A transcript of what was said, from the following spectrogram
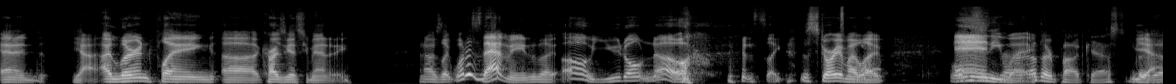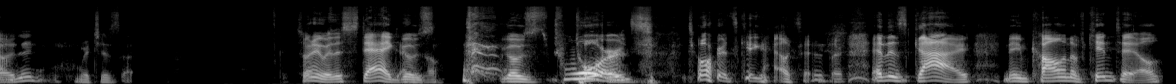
And yeah, I learned playing uh, Cards Against Humanity. And I was like, what does that mean? And like, oh, you don't know. it's like the story of my Well, life. Well, our Anyway. other podcast. but, Yeah. uh, which is uh, So anyway, this stag goes goes Towards. towards King Alexander III. And this guy named Colin of Kintail,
